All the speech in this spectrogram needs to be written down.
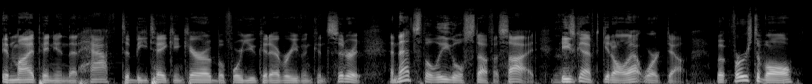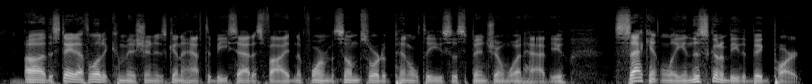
in my opinion, that have to be taken care of before you could ever even consider it. And that's the legal stuff aside. He's going to have to get all that worked out. But first of all, uh, the State Athletic Commission is going to have to be satisfied in the form of some sort of penalty, suspension, what have you. Secondly, and this is going to be the big part,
